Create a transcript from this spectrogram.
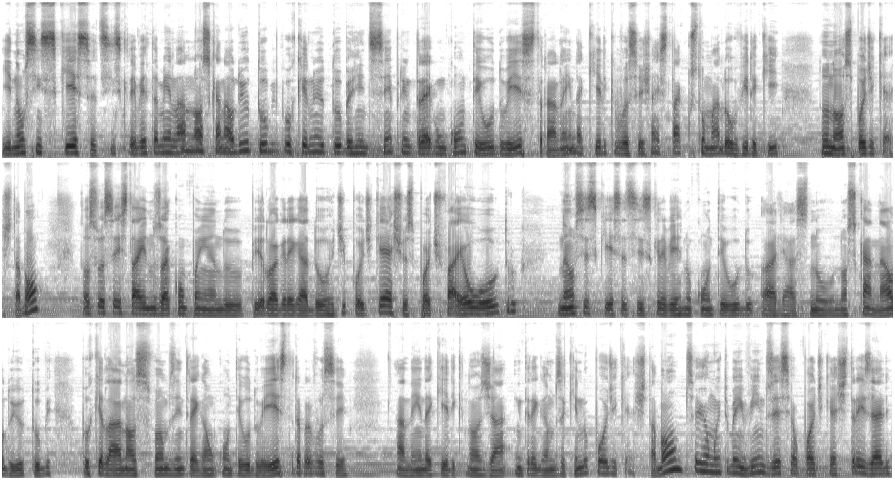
e não se esqueça de se inscrever também lá no nosso canal do YouTube, porque no YouTube a gente sempre entrega um conteúdo extra, além daquele que você já está acostumado a ouvir aqui no nosso podcast, tá bom? Então, se você está aí nos acompanhando pelo agregador de podcast, o Spotify ou outro, não se esqueça de se inscrever no conteúdo, aliás, no nosso canal do YouTube, porque lá nós vamos entregar um conteúdo extra para você, além daquele que nós já entregamos aqui no podcast, tá bom? Sejam muito bem-vindos. Esse é o podcast 3L,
